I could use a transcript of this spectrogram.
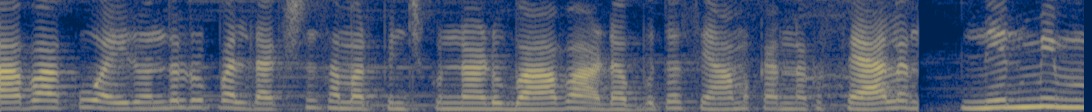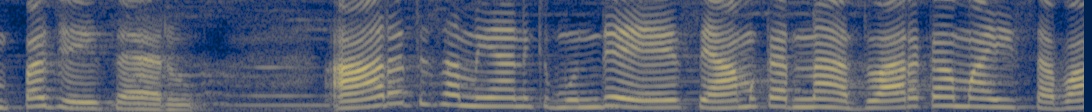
బాబాకు ఐదు వందల రూపాయల దక్షిణ సమర్పించుకున్నాడు. బాబా ఆ డబ్బుతో శ్యామకర్ణకు శాల నిర్మింపజేశారు. ఆరతి సమయానికి ముందే శ్యామకర్ణ ద్వారకామాయి సభా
